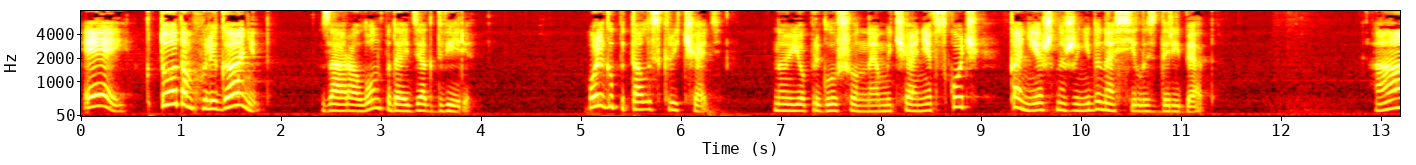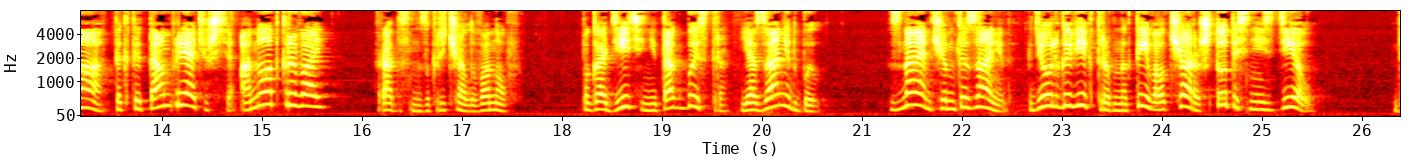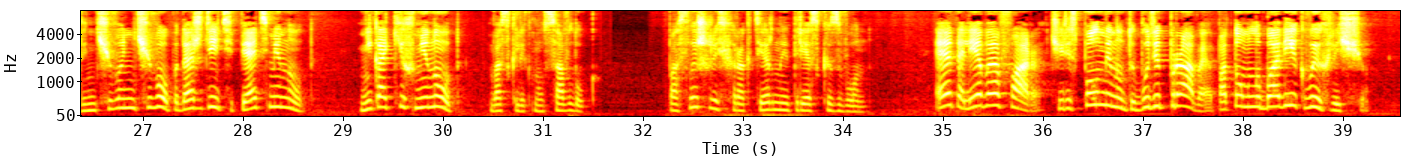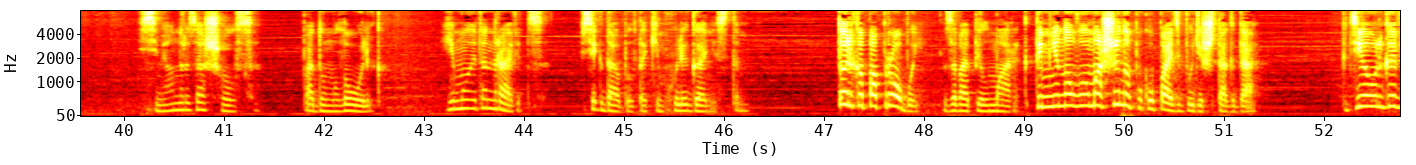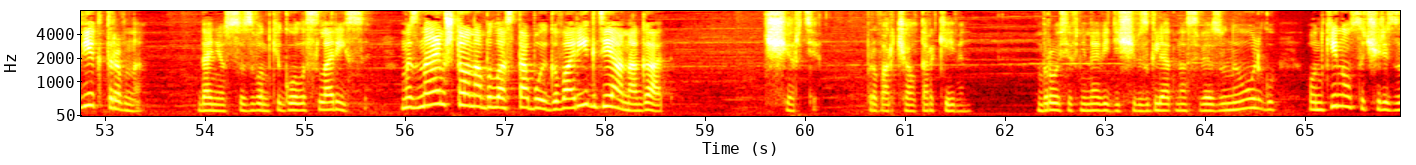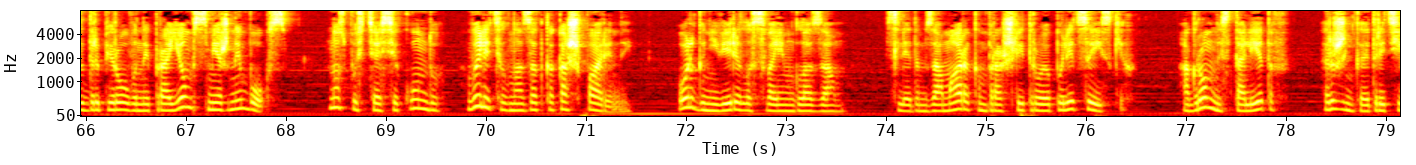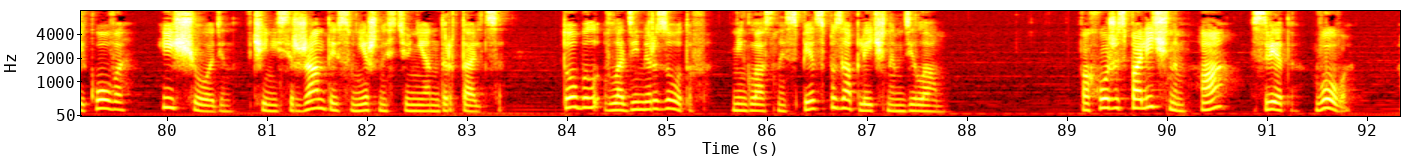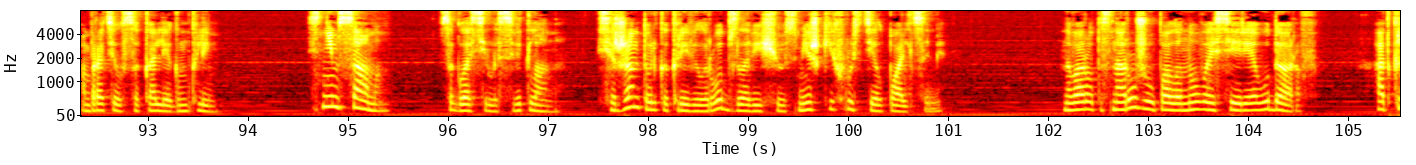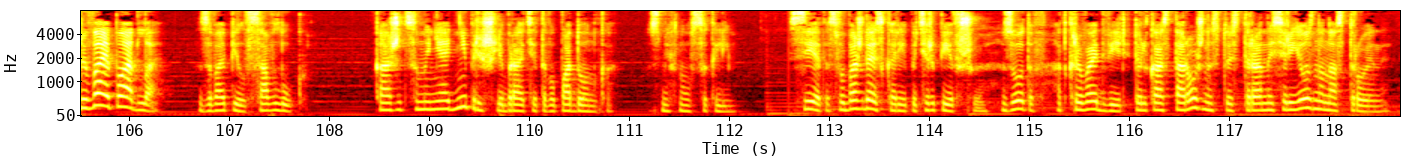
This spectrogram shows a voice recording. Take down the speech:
«Эй, кто там хулиганит?» – заорал он, подойдя к двери. Ольга пыталась кричать, но ее приглушенное мычание в скотч, конечно же, не доносилось до ребят. «А, так ты там прячешься? А ну, открывай!» – радостно закричал Иванов. «Погодите, не так быстро. Я занят был». «Знаем, чем ты занят. Где Ольга Викторовна? Ты, волчара, что ты с ней сделал?» «Да ничего, ничего, подождите, пять минут!» «Никаких минут!» – воскликнул Савлук. Послышались характерные треск и звон. «Это левая фара. Через полминуты будет правая, потом лобовик выхлещу». Семен разошелся, подумала Ольга. Ему это нравится. Всегда был таким хулиганистым. «Только попробуй!» – завопил Марек. «Ты мне новую машину покупать будешь тогда!» «Где Ольга Викторовна?» – донесся звонкий голос Ларисы. Мы знаем, что она была с тобой. Говори, где она, гад!» «Черти!» – проворчал Таркевин. Бросив ненавидящий взгляд на связанную Ольгу, Он кинулся через задрапированный проем в смежный бокс, но спустя секунду вылетел назад как ошпаренный. Ольга не верила своим глазам. Следом за Мароком прошли трое полицейских. Огромный Столетов, рыженькая Третьякова и еще один в чине сержанта и с внешностью неандертальца. То был Владимир Зотов, негласный спец по заплечным делам. «Похоже, с поличным, а? Света, Вова?» — обратился к коллегам Клим. «С ним самым», — согласилась Светлана. Сержант только кривил рот в зловещей усмешке и хрустел пальцами. На ворота снаружи упала новая серия ударов. «Открывай, падла!» — завопил Савлук. «Кажется, мы не одни пришли брать этого подонка», — усмехнулся Клим. «Свет, освобождай скорее потерпевшую. Зотов, открывай дверь, только осторожно, с той стороны серьезно настроены».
